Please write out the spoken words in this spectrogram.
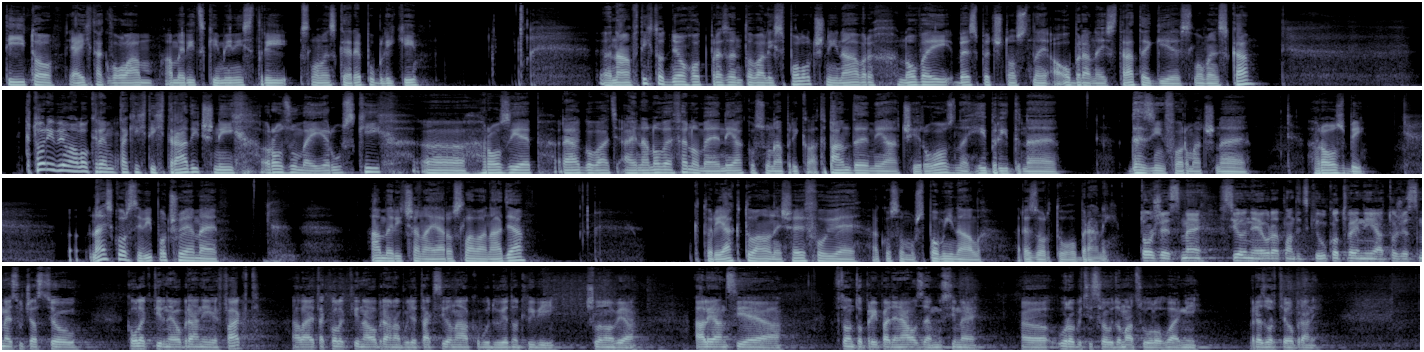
títo, ja ich tak volám, americkí ministri Slovenskej republiky, nám v týchto dňoch odprezentovali spoločný návrh novej bezpečnostnej a obranej stratégie Slovenska, ktorý by mal okrem takých tých tradičných, rozumej ruských e, hrozieb reagovať aj na nové fenomény, ako sú napríklad pandémia či rôzne hybridné, dezinformačné hrozby. Najskôr si vypočujeme američana Jaroslava Nadia, ktorý aktuálne šéfuje, ako som už spomínal, rezortu obrany. To, že sme silne euroatlanticky ukotvení a to, že sme súčasťou kolektívnej obrany je fakt, ale aj tá kolektívna obrana bude tak silná, ako budú jednotliví členovia aliancie a v tomto prípade naozaj musíme uh, urobiť si svoju domácu úlohu aj my v rezorte obrany.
